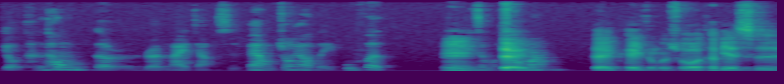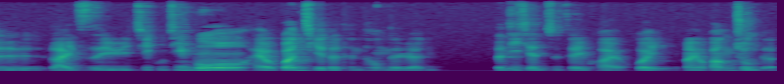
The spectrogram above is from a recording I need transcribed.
有疼痛的人来讲是非常重要的一部分。嗯这么说对吗？对，可以这么说，特别是来自于肌骨筋膜还有关节的疼痛的人，增肌减脂这一块会蛮有帮助的。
